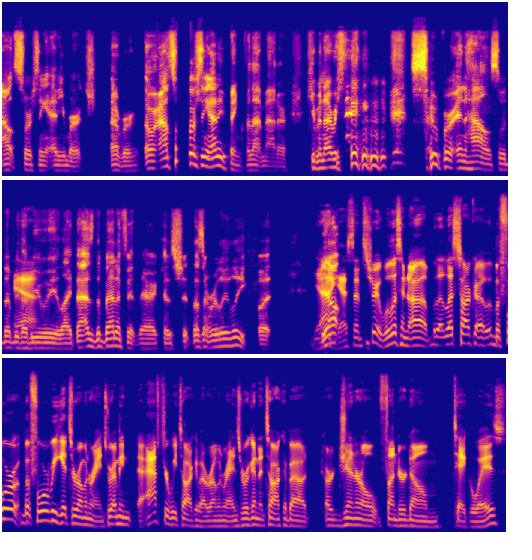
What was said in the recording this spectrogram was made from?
outsourcing any merch ever or outsourcing anything for that matter. Keeping everything super in house with WWE, like that is the benefit there because shit doesn't really leak. But Yeah, Yep. I guess that's true. Well, listen, uh, let's talk uh, before before we get to Roman Reigns. I mean, after we talk about Roman Reigns, we're going to talk about our general Thunderdome takeaways.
